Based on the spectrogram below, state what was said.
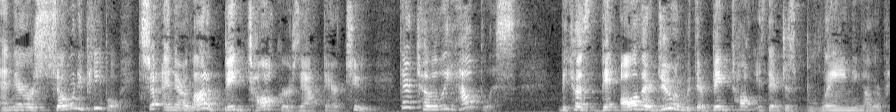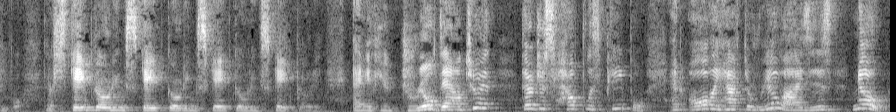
And there are so many people, so, and there are a lot of big talkers out there too. They're totally helpless because they, all they're doing with their big talk is they're just blaming other people. They're scapegoating, scapegoating, scapegoating, scapegoating. And if you drill down to it, they're just helpless people. And all they have to realize is no,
